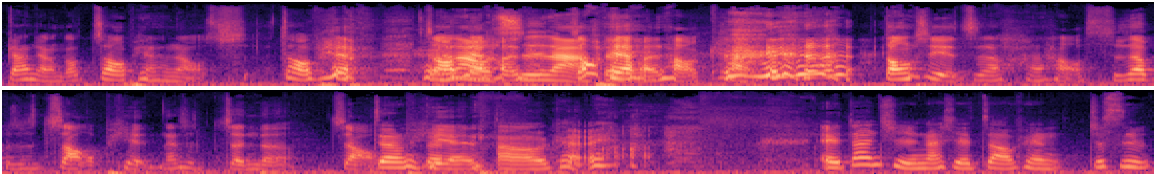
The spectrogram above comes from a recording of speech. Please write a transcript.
刚刚讲到照片很好吃，照片照片好吃啦，照片很好看，东西也真的很好吃，那不是照片，那是真的照片。OK。哎、欸，但其实那些照片就是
